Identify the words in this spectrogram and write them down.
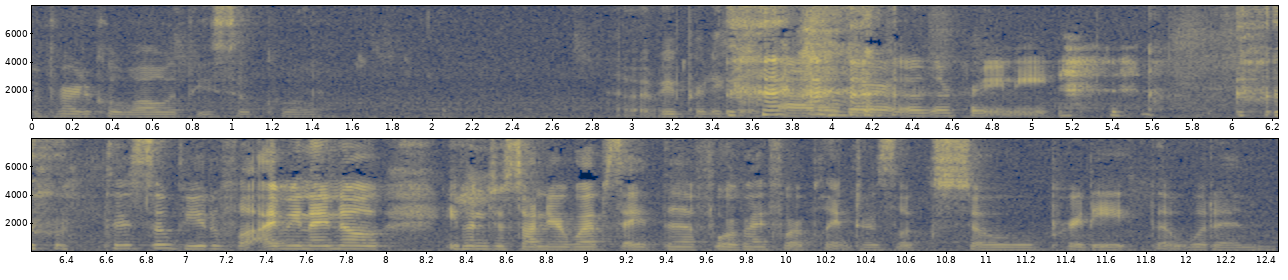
A vertical wall would be so cool. That would be pretty cool. Uh, those, are, those are pretty neat. They're so beautiful. I mean, I know even just on your website, the 4x4 planters look so pretty. The wooden,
